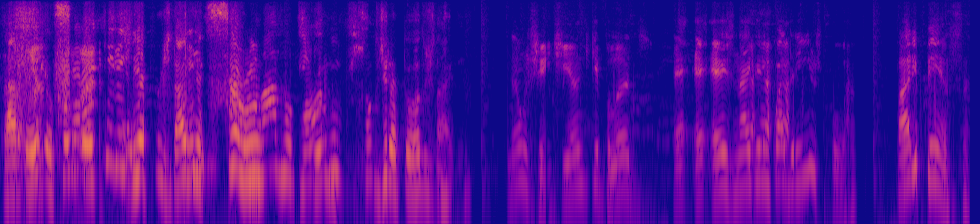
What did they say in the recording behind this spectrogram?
Cara, eu, eu, Será eu que ele- queria pro Snyder ele salvava o diretor do Snyder. Não, gente, Young Blood. É, é, é Snyder em quadrinhos, porra. Para e pensa.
